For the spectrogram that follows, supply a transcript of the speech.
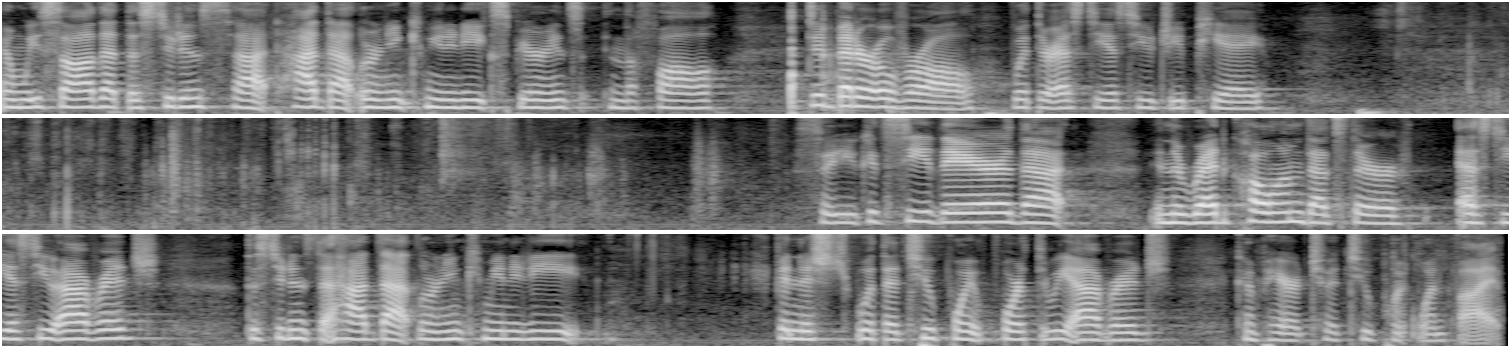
And we saw that the students that had that learning community experience in the fall did better overall with their SDSU GPA. So you could see there that in the red column, that's their SDSU average. The students that had that learning community finished with a 2.43 average compared to a 2.15.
